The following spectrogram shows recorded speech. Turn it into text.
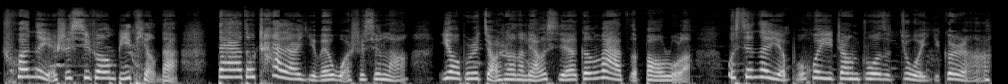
穿的也是西装笔挺的，大家都差点以为我是新郎。要不是脚上的凉鞋跟袜子暴露了，我现在也不会一张桌子就我一个人啊。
